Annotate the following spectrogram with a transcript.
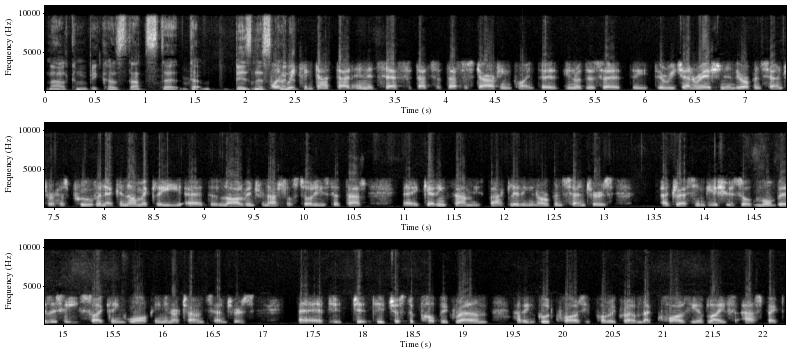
Malcolm? Because that's the, the business. Well, we think that that in itself that's a, that's a starting point. The, you know, there's a the, the regeneration in the urban centre has proven economically. Uh, there's a lot of international studies that that uh, getting families back living in urban centres addressing the issues of mobility, cycling, walking in our town centres uh, just the public realm, having good quality public realm, that quality of life aspect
